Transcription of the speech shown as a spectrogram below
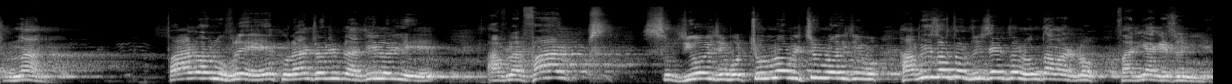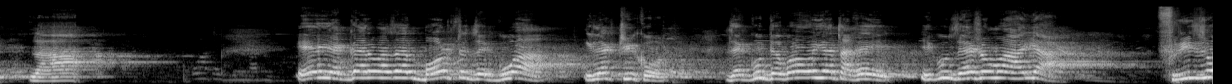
শোনান ফানোর উপরে কোরআন শরীফ নাজিল হইলে আপনার ফার জিও হয়ে যাব, চূর্ণ বিচূর্ণ হয়ে যাব। হাবিজও তো দুই চারজন হন্তা মারলো ফারিয়া গেছে নিয়ে। না। এই এগারো হাজার ভোল্ট যে গুয়া ইলেকট্রিকর যেগু দেব হইয়া থাকে এগু যে সময় আইয়া ফ্রিজও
